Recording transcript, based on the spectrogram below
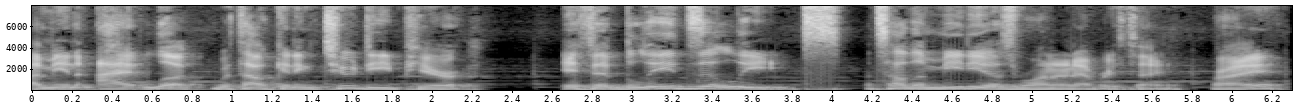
I mean, I look, without getting too deep here, if it bleeds, it leads. That's how the media is running everything, right?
